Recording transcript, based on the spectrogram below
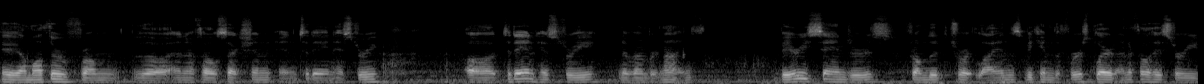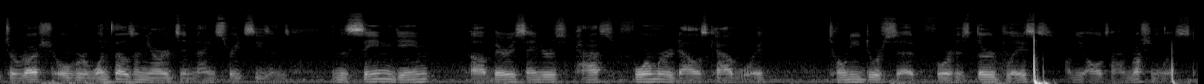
Hey, I'm Arthur from the NFL section in Today in History. Uh, today in History, November 9th, Barry Sanders from the Detroit Lions became the first player in NFL history to rush over 1,000 yards in nine straight seasons. In the same game, uh, Barry Sanders passed former Dallas Cowboy Tony Dorsett for his third place on the all time rushing list.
